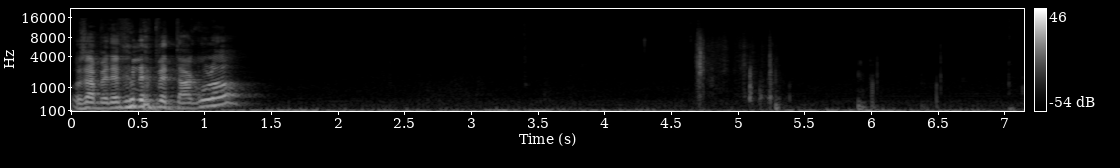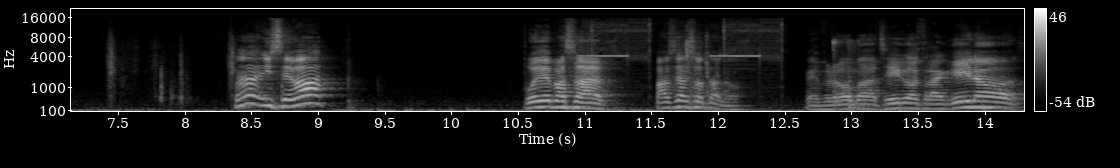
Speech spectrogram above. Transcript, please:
¿Os apetece un espectáculo? Ah, y se va. Puede pasar. Pase al sótano. Qué broma, chicos, tranquilos.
